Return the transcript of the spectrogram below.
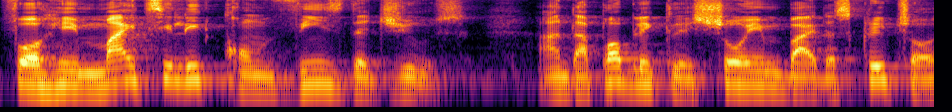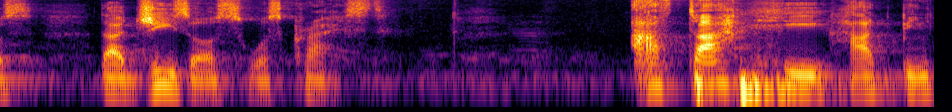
For he mightily convinced the Jews and that publicly showing by the scriptures that Jesus was Christ. After he had been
